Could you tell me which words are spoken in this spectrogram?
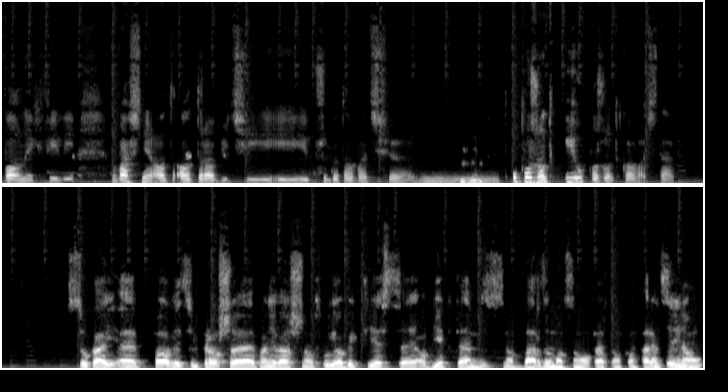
w wolnej chwili, właśnie od, odrobić i, i, przygotować mhm. uporząd i uporządkować, tak? Słuchaj, e, powiedz mi proszę, ponieważ no, Twój obiekt jest e, obiektem z no, bardzo mocną ofertą konferencyjną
